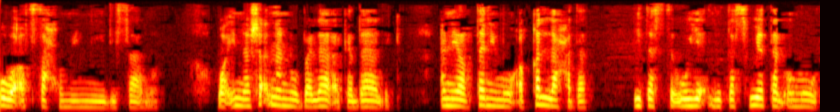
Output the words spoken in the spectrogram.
هو أفصح مني لسانا. وإن شأن النبلاء كذلك أن يغتنموا أقل حدث لتسوية, لتسوية الأمور.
